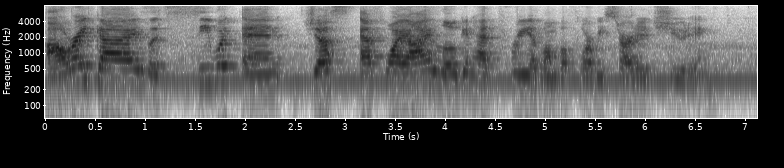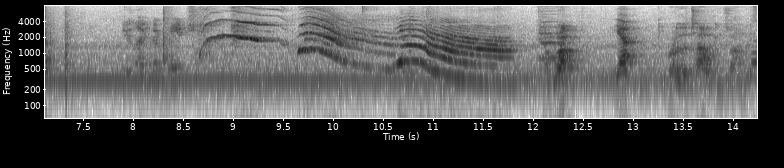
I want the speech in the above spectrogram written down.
All right, guys, let's see what. And just FYI, Logan had three of them before we started shooting. Do you like them, Peach? Yeah. And what, Yep. what are the toppings on this?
